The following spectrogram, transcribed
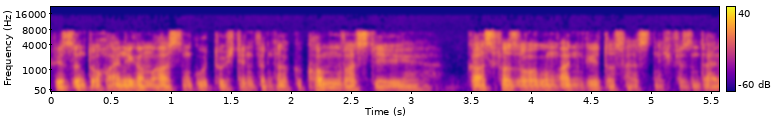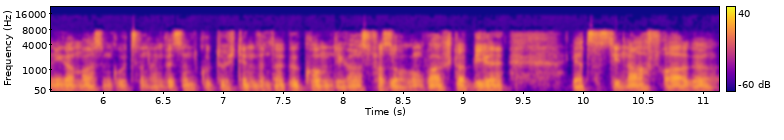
Wir sind auch einigermaßen gut durch den Winter gekommen, was die Gasversorgung angeht. Das heißt nicht, wir sind einigermaßen gut, sondern wir sind gut durch den Winter gekommen. Die Gasversorgung war stabil. Jetzt ist die Nachfrage,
